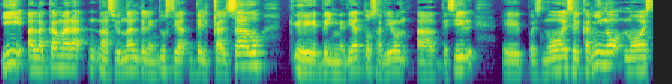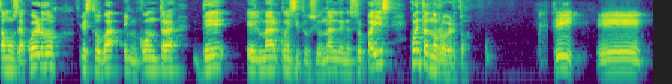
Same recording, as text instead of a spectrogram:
y a la Cámara Nacional de la Industria del Calzado, que de inmediato salieron a decir, eh, pues no es el camino, no estamos de acuerdo, esto va en contra de marco institucional de nuestro país. Cuéntanos, Roberto. Sí, eh,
